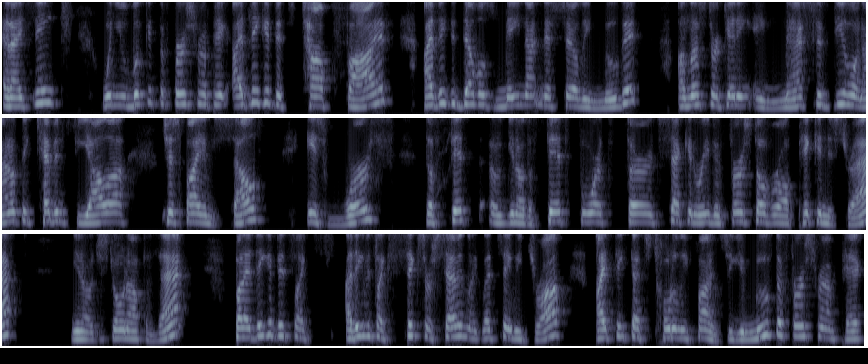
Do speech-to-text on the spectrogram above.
And I think when you look at the first round pick, I think if it's top five, I think the Devils may not necessarily move it unless they're getting a massive deal. And I don't think Kevin Fiala just by himself is worth the fifth, uh, you know, the fifth, fourth, third, second, or even first overall pick in this draft. You know, just going off of that. But I think if it's like, I think if it's like six or seven, like let's say we drop, I think that's totally fine. So you move the first round pick,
